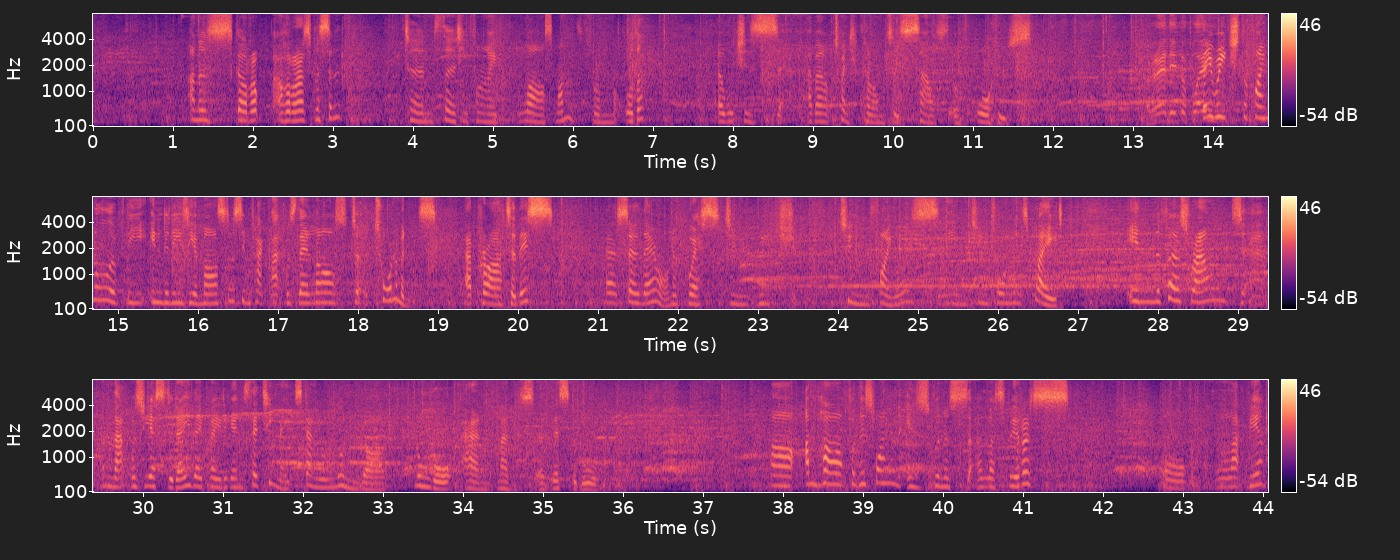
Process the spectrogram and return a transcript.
Anders Rasmussen turned 35 last month from Odder uh, which is about 20 kilometres south of Aarhus. Ready to play? They reached the final of the Indonesia Masters. In fact, that was their last uh, tournament uh, prior to this. Uh, so they're on a quest to reach two finals in two tournaments played. In the first round, uh, and that was yesterday, they played against their teammates Daniel Lungar, Lungor and Mads Vestergaard. Uh, umpire for this one is Gunas Lasveras of Latvia.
